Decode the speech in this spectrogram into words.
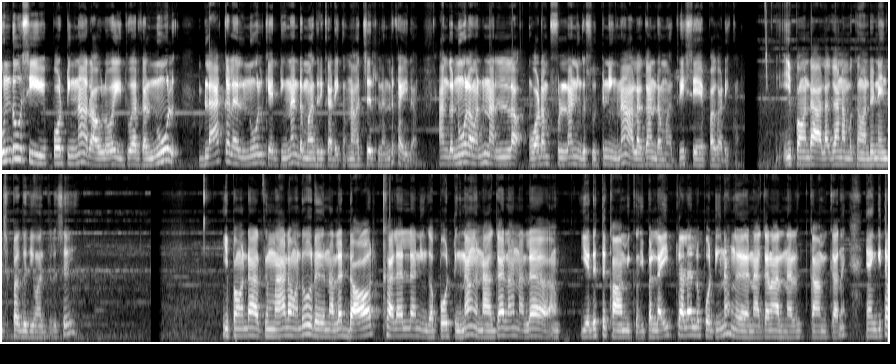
குண்டூசி போட்டிங்கன்னா அது அவ்வளோவா இதுவாக இருக்காது. நூல் பிளாக் கலர் நூல் கேட்டிங்கன்னா இந்த மாதிரி கிடைக்கும். நான் வச்சிருக்கேன்ல கையில். அங்கே நூலை வந்து நல்லா உடம்பு ஃபுல்லாக நீங்கள் சுற்றுனீங்கன்னா அழகாக அந்த மாதிரி ஷேப்பாக கிடைக்கும். இப்போ வந்து அழகாக நமக்கு வந்து நெஞ்சு பகுதி வந்துருச்சு. இப்போ வந்து அதுக்கு மேலே வந்து ஒரு நல்ல டார்க் கலரில் நீங்கள் போட்டிங்கன்னா அங்கே நகைலாம் நல்லா எடுத்து காமிக்கும். இப்போ லைட் கலரில் போட்டிங்கன்னா அங்கே நகைலாம் நல்லா காமிக்காது. என்கிட்ட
